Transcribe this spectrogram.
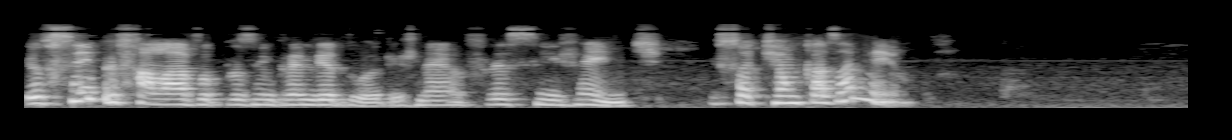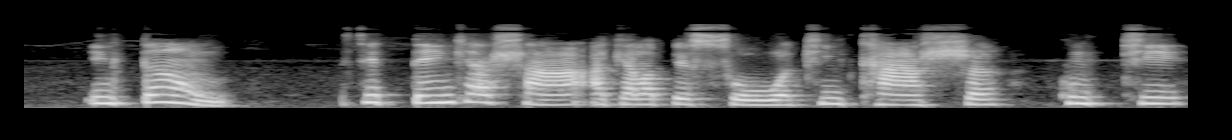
eu sempre falava para os empreendedores, né? Eu falei assim, gente, isso aqui é um casamento. Então, você tem que achar aquela pessoa que encaixa com que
